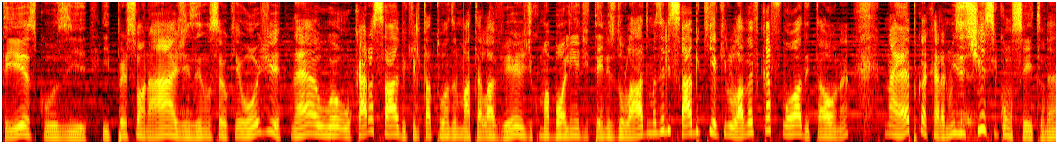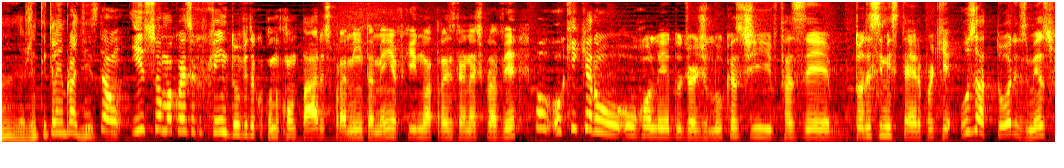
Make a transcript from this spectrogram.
gigantescos e, e personagens e não sei o que. Hoje, né, o, o cara sabe que ele tá atuando numa tela verde com uma bolinha de tênis do lado, mas ele sabe que aquilo lá vai ficar foda e tal, né? Na época, cara, não existia esse conceito, né? A gente tem que lembrar Então, isso é uma coisa que eu fiquei em dúvida quando contaram isso pra mim também. Eu fiquei indo atrás da internet pra ver o, o que, que era o, o rolê do George Lucas de fazer todo esse mistério. Porque os atores mesmo,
